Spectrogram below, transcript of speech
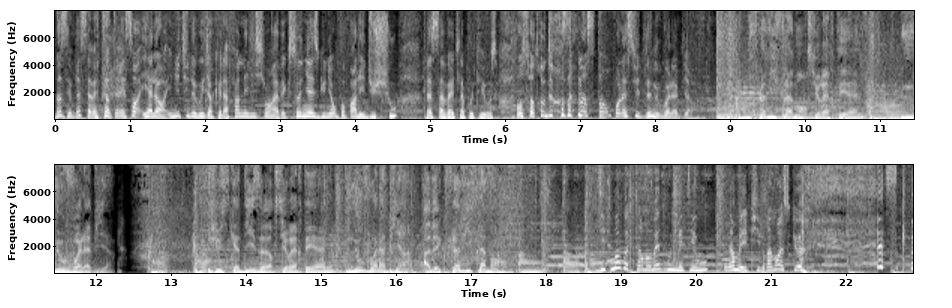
Non, c'est vrai, ça va être intéressant. Et alors, inutile de vous dire que la fin de l'émission avec Sonia Esguignan pour parler du chou, là, ça va être l'apothéose. On se retrouve dans un instant pour la suite de Nous voilà bien. Flavie Flamand sur RTL, Nous voilà bien. Jusqu'à 10h sur RTL, nous voilà bien avec Flavie Flamand. Dites-moi, votre thermomètre, vous le mettez où? Non, mais puis vraiment, est-ce que. Est-ce que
